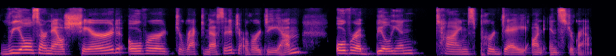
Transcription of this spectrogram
reels are now shared over direct message over dm over a billion times per day on instagram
